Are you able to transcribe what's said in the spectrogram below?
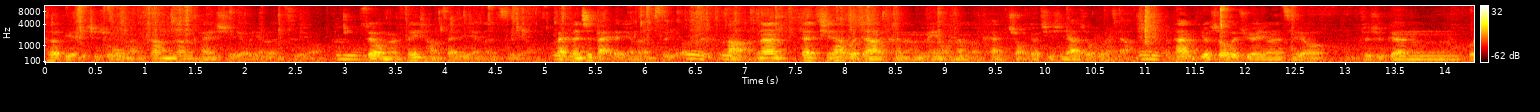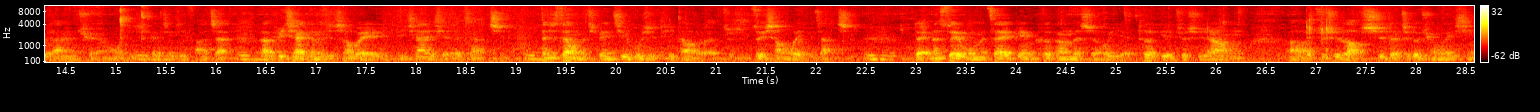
特别的就是我们刚刚开始有言论自由，嗯。所以我们非常在意言论自由，百分之百的言论自由。嗯嗯。啊，那但其他国家可能没有那么看重，尤其是亚洲国家。嗯。他有时候会觉得言论自由就是跟国家安全或者是跟经济发展，呃，比起来可能是稍微低下一些的价值。但是在我们这边几乎是提到了就是最上位的价值。对，那所以我们在编课纲的时候也特别就是让呃就是老师的这个权威性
